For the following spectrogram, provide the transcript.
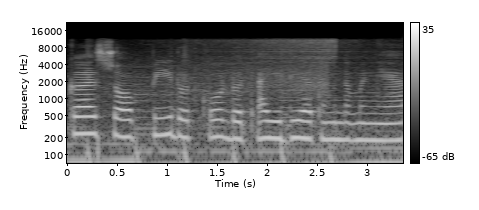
ke shopee.co.id ya teman-teman ya.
